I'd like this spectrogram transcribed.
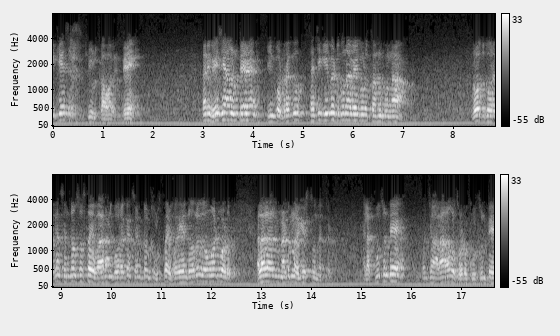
ఈ కేసు క్యూర్ కావాలంటే కానీ వేసామంటే ఇంకో డ్రగ్ చచ్చికి పెట్టుకున్నా వేయకూడదు తనుకున్నా. రోజుకు రకం సిమ్టమ్స్ వస్తాయి వారానికి ఓ రకం సిమ్టమ్స్ వస్తాయి. పదిహేను రోజులు ఏమాట వాడు. అలా అలా నడుము లగేస్తుంది అంటాడు. ఇలా కూర్చుంటే కొంచెం అలా చూడు కూర్చుంటే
